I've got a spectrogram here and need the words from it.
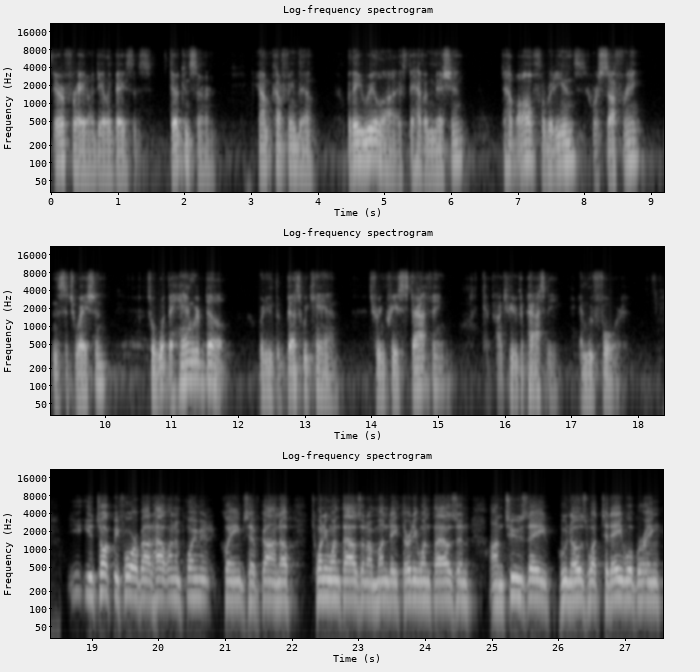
They're afraid on a daily basis. They're concerned, and I'm comforting them. But they realize they have a mission to help all Floridians who are suffering in the situation. So, with the hand we've dealt, we're going to do the best we can to increase staffing, computer capacity, and move forward. You, you talked before about how unemployment claims have gone up 21,000 on Monday, 31,000 on Tuesday. Who knows what today will bring?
